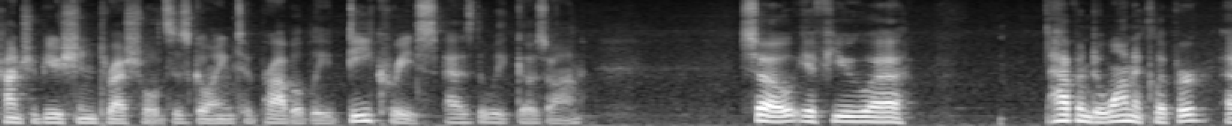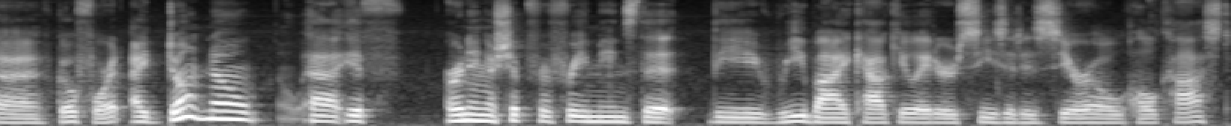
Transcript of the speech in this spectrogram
contribution thresholds is going to probably decrease as the week goes on. So if you uh, happen to want a clipper, uh, go for it. I don't know uh, if earning a ship for free means that the rebuy calculator sees it as zero hull cost.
